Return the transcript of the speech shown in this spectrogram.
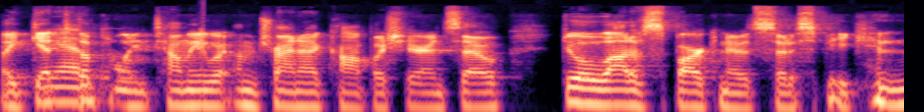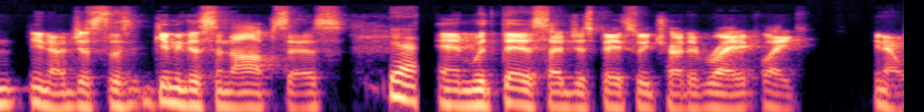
Like get Yeah. to the point, tell me what I'm trying to accomplish here. And so do a lot of spark notes, so to speak, and you know, just this, give me the synopsis. Yeah. And with this, I just basically try to write like, you know,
